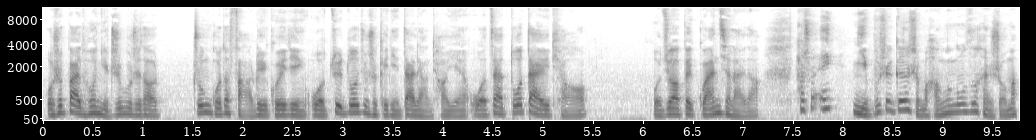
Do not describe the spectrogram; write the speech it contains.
我说：“拜托，你知不知道中国的法律规定，我最多就是给你带两条烟，我再多带一条。”我就要被关起来的。他说：“哎，你不是跟什么航空公司很熟吗？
